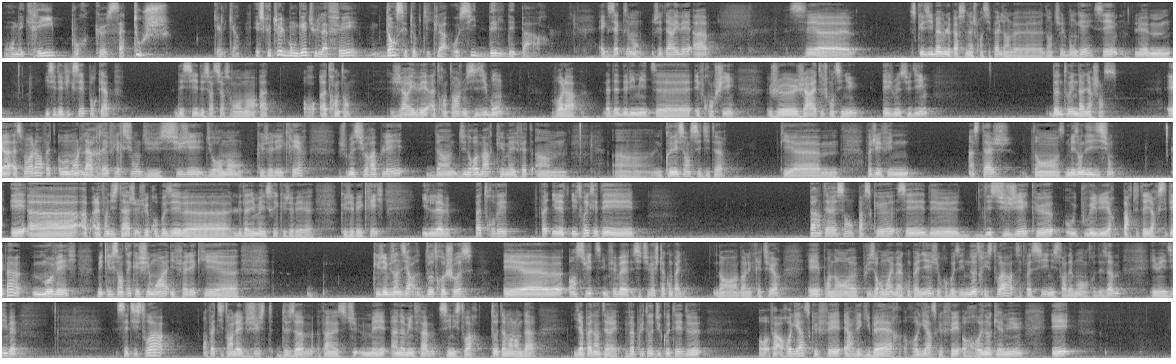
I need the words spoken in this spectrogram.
On écrit pour que ça touche quelqu'un. Est-ce que tu es le bon Tu l'as fait dans cette optique-là aussi dès le départ Exactement. J'étais arrivé à... C'est euh, ce que dit même le personnage principal dans, le, dans le bon. C'est le... Il s'était fixé pour Cap d'essayer de sortir son roman à à 30 ans. J'arrivais à 30 ans, je me suis dit, bon, voilà, la date de limite euh, est franchie, j'arrête ou je continue. Et je me suis dit, donne-toi une dernière chance. Et à, ce moment-là, en fait, au moment de la réflexion du sujet du roman que j'allais écrire, je me suis rappelé d'une remarque que m'avait faite un, une connaissance éditeur. Qui, euh, en fait, j'avais fait un stage dans une maison d'édition et euh, à la fin du stage, je lui ai proposé euh, le dernier manuscrit que j'avais que j'avais écrit. Il l'avait pas trouvé. il, il trouvait que c'était pas intéressant parce que c'est des, sujets que où il pouvait lire partout ailleurs. C'était pas mauvais, mais qu'il sentait que chez moi, il fallait euh, que j'ai besoin de dire d'autres choses. Et ensuite, il me fait, bah, si tu veux, je t'accompagne dans, l'écriture. Et pendant euh, plusieurs mois, il m'a accompagné. J'ai proposé une autre histoire, cette fois-ci une histoire d'amour entre deux hommes. Et il m'a dit, ben, cette histoire, en fait, il t'enlève juste deux hommes. Enfin, si tu mets un homme et une femme, c'est une histoire totalement lambda. Il n'y a pas d'intérêt. Va plutôt du côté de enfin, regarde ce que fait Hervé Guibert, regarde ce que fait Renaud Camus, et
